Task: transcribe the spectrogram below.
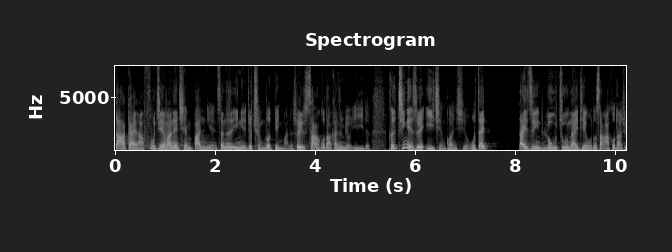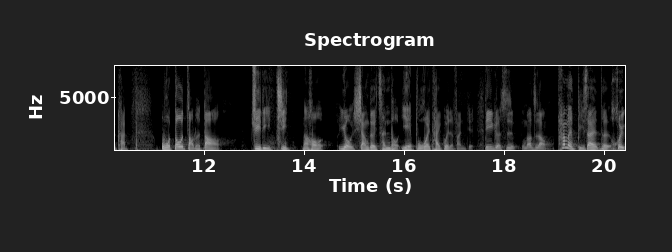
大概啦，附近的饭店前半年甚至是一年就全部都订满了，所以上 Agoda 看是没有意义的。可是今年是因为疫情关系哦，我在戴资颖入住那一天，我都上 Agoda 去看，我都找得到距离近，然后又相对城头，也不会太贵的饭店。第一个是我们要知道，他们比赛的会。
